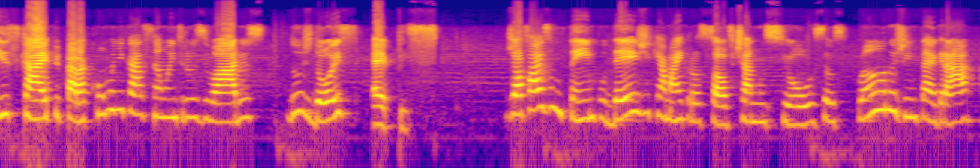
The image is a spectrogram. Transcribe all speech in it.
e Skype para comunicação entre usuários dos dois apps. Já faz um tempo desde que a Microsoft anunciou seus planos de integrar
